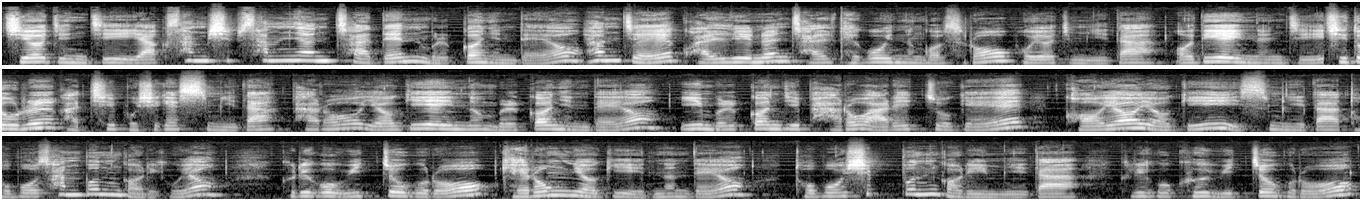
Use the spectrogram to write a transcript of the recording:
지어진 지 약 33년 차 된 물건인데요. 현재 관리는 잘 되고 있는 것으로 보여집니다. 어디에 있는지 지도를 같이 보시겠습니다. 바로 여기에 있는 물건인데요. 이 물건지 바로 아래쪽에 거여역이 있습니다. 도보 3분 거리고요. 그리고 위쪽으로 계롱역이 있는데요. 도보 10분 거리입니다. 그리고 그 위쪽으로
